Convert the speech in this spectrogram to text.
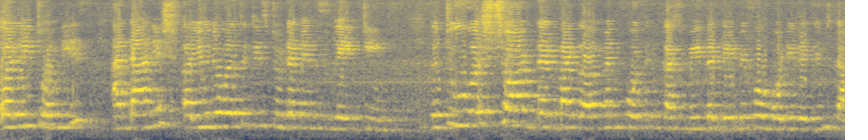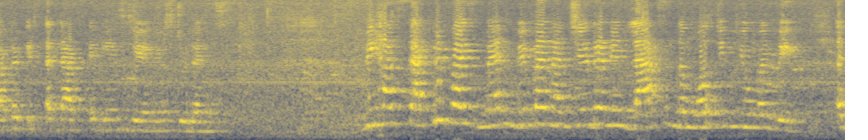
early 20s and Danish a university student in his late teens. The two were shot dead by government force in Kashmir the day before Modi regime started its attacks against JNU students. We have sacrificed men, women and children in lakhs in the most inhuman way. A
